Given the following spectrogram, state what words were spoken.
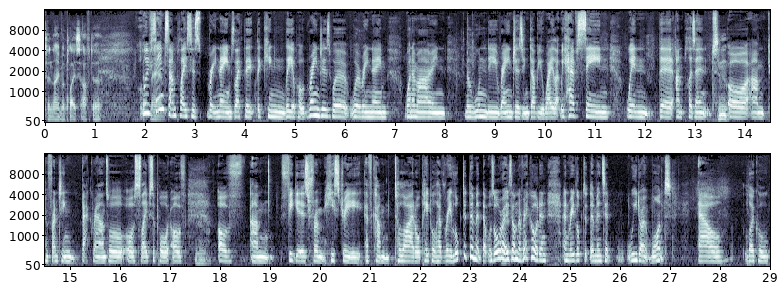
to name a place after. We've man. seen some places renamed, like the, the King Leopold Ranges were, were renamed. Wunaamin Miliwundi Rangers in WA. Like we have seen when the unpleasant mm. or um, confronting backgrounds or, or, slave support of mm. of um, figures from history have come to light, or people have relooked at them. That was always on the record, and and relooked at them and said, we don't want our local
